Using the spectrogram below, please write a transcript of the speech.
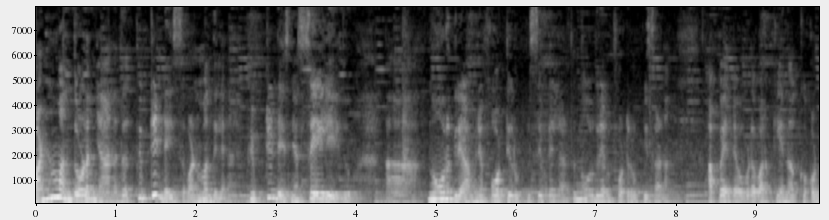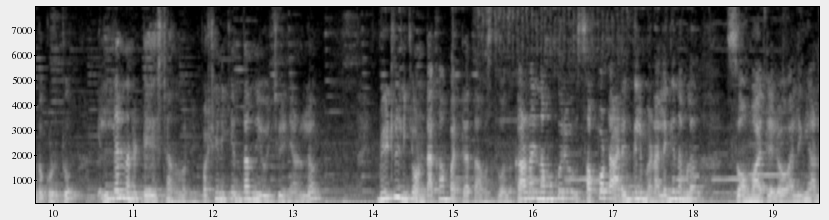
വൺ മന്തോളം ഞാനത് ഫിഫ്റ്റീൻ ഡേയ്സ് വൺ മന്തില്ല ഫിഫ്റ്റീൻ ഡേയ്സ് ഞാൻ സെയിൽ ചെയ്തു. നൂറ് ഗ്രാമിന് ഫോർട്ടി റുപ്പീസ് ഇവിടെ എല്ലായിടത്തും നൂറ് ഗ്രാമിന് ഫോർട്ടി റുപ്പീസാണ് അപ്പോൾ എന്റെ കൂടെ വർക്ക് ചെയ്യുന്നതൊക്കെ കൊണ്ടു കൊടുത്തു. എല്ലാം നല്ല ടേസ്റ്റാണെന്ന് പറഞ്ഞു. പക്ഷേ എനിക്ക് എന്താണെന്ന് ചോദിച്ചു കഴിഞ്ഞാണല്ലോ വീട്ടിൽ എനിക്ക് ഉണ്ടാക്കാൻ പറ്റാത്ത അവസ്ഥ വന്നു. കാരണം നമുക്കൊരു സപ്പോർട്ട് ആരെങ്കിലും വേണം. അല്ലെങ്കിൽ നമ്മൾ സൊമാറ്റോയിലോ അല്ലെങ്കിൽ ആൾ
